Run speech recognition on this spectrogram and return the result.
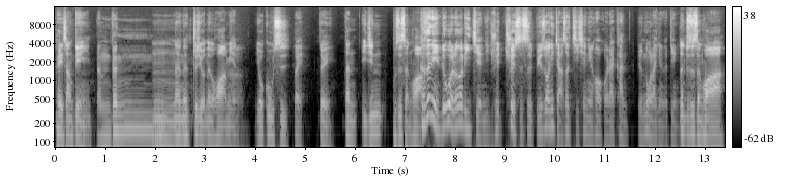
配上电影。噔噔，嗯，那那就有那个画面，有故事，对。对，但已经不是神话。可是你如果能够理解，你确确实是，比如说你假设几千年后回来看，比如诺兰演的电影，那就是神话啦，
